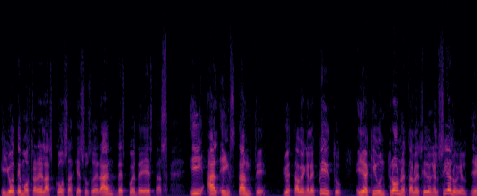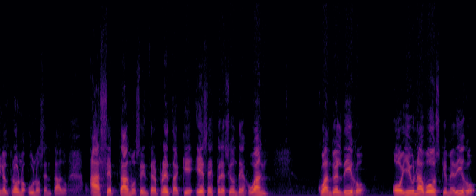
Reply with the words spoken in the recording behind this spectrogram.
y yo te mostraré las cosas que sucederán después de estas. Y al instante yo estaba en el Espíritu y aquí un trono establecido en el cielo y, en el trono uno sentado. Aceptamos, se interpreta que esa expresión de Juan, cuando él dijo, oí una voz que me dijo,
